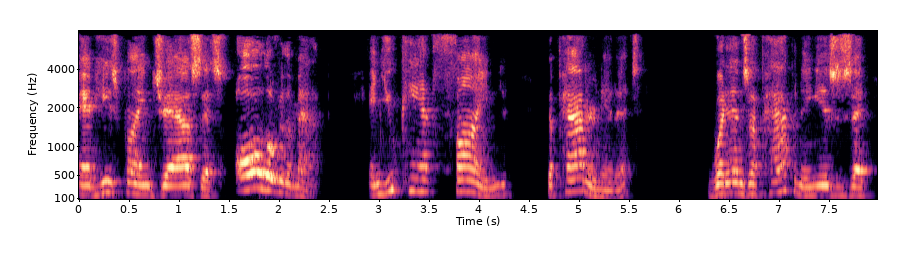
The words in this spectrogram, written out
and he's playing jazz that's all over the map, and you can't find the pattern in it, what ends up happening is, is that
